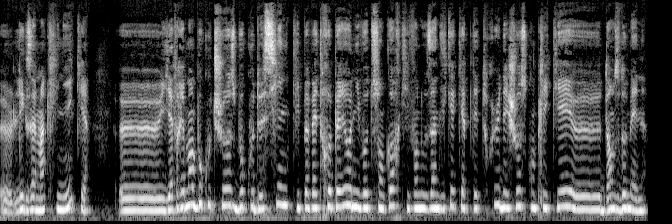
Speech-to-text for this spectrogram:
euh, l'examen clinique, il y a vraiment beaucoup de choses, beaucoup de signes qui peuvent être repérés au niveau de son corps qui vont nous indiquer qu'il y a peut-être eu des choses compliquées dans ce domaine.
